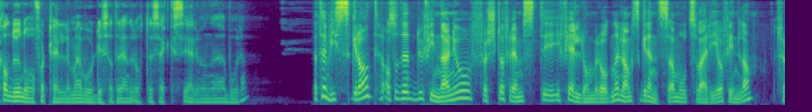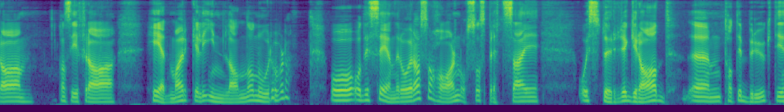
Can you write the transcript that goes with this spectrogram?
Kan du nå fortelle meg hvor disse 386 jervene bor hen? Ja, til en viss grad. Altså det, du finner den jo først og fremst i fjellområdene langs grensa mot Sverige og Finland. Fra, kan si fra Hedmark eller Innlandet og nordover, da. Og, og de senere åra så har den også spredt seg og i større grad um, tatt i bruk de,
